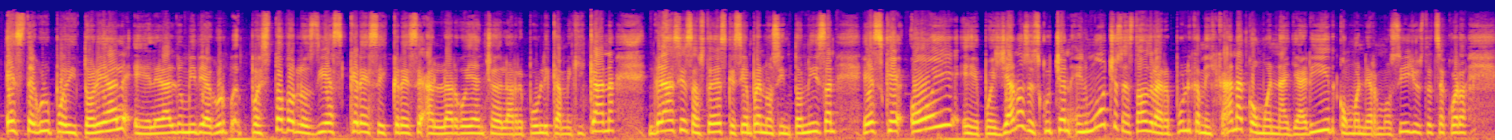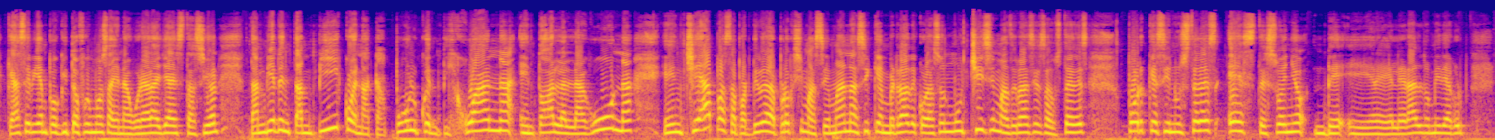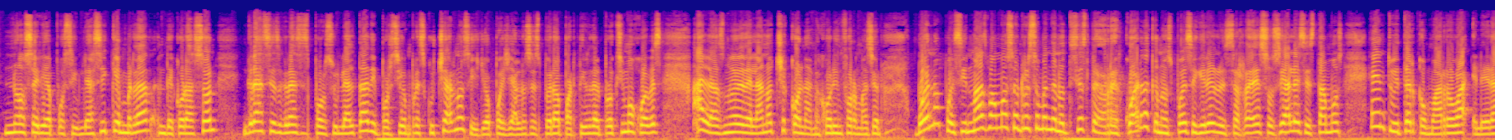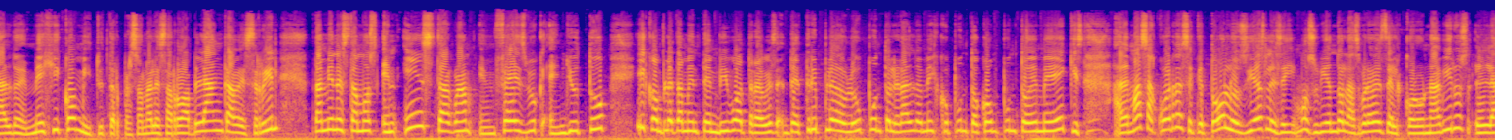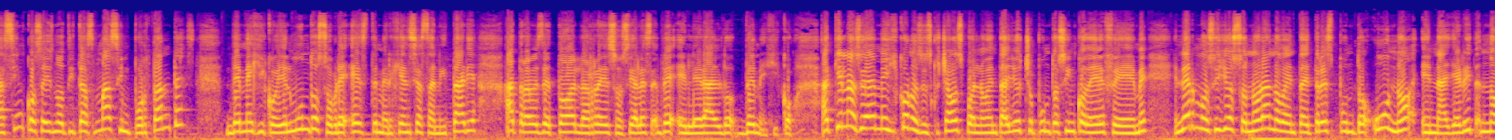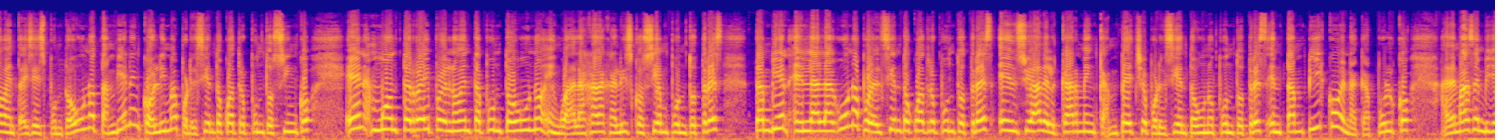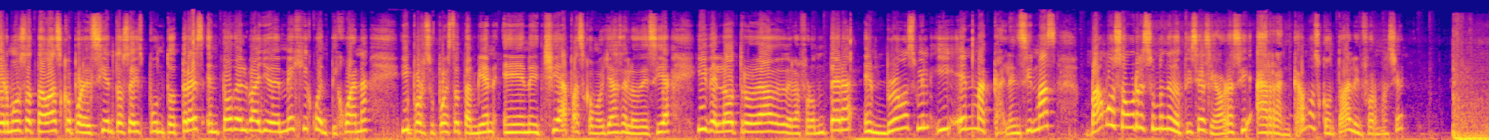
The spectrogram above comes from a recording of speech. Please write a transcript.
Este grupo editorial, el Heraldo Media Group, pues todos los días crece y crece a lo largo y ancho de la República Mexicana. Gracias a ustedes que siempre nos sintonizan. Es que hoy, eh, pues ya nos escuchan en muchos estados de la República Mexicana, como en Nayarit, como en Hermosillo. Usted se acuerda que hace bien poquito fuimos a inaugurar allá estación. También en Tampico, en Acapulco, en Tijuana, en toda la laguna, en Chiapas a partir de la próxima semana. Así que en verdad, de corazón, muchísimas gracias a ustedes, porque sin ustedes este sueño de eh, el Heraldo Media Group no sería posible. Así que en verdad, de corazón, gracias, gracias por su lealtad y por siempre escucharnos. Y yo pues ya los espero a partir del próximo jueves a las 9 de la noche con la mejor información. Bueno, pues sin más, vamos a un resumen de noticias, pero recuerda que nos puedes seguir en nuestras redes sociales. Estamos en Twitter como arroba el heraldo de México. Mi Twitter personal es arroba blanca becerril. También estamos en Instagram, en Facebook, en YouTube y completamente en vivo a través de www.elheraldodemexico.com.mx. Además, acuérdese que todos los días le seguimos subiendo las breves del coronavirus, 5 o 6 notitas más importantes de México y el mundo sobre esta emergencia sanitaria a través de todas las redes sociales de El Heraldo de México. Aquí en la Ciudad de México nos escuchamos por el 98.5 de FM, en Hermosillo, Sonora 93.1, en Nayarit 96.1, también en Colima por el 104.5, en Monterrey por el 90.1, en Guadalajara, Jalisco 100.3, también en La Laguna por el 104.3, en Ciudad del Carmen, Campeche por el 101.3, en Tampico, en Acapulco, además en Villahermosa, Tabasco por el 106.3, en todo el Valle de México, en Tijuana y por supuesto también en Chiapas, como ya se lo decía, y del otro lado de la frontera, en Brownsville y en McAllen. Sin más, vamos a un resumen de noticias y ahora sí arrancamos con toda la información.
